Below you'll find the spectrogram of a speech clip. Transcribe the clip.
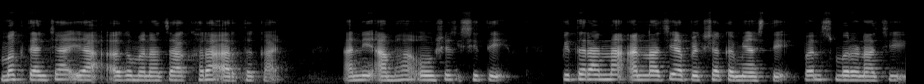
मग त्यांच्या या आगमनाचा खरा अर्थ काय? आणि आम्हा वंशज सीते पितरांना अन्नाची अपेक्षा कमी असते पण स्मरणाची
